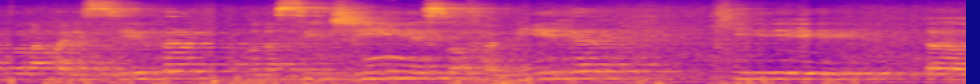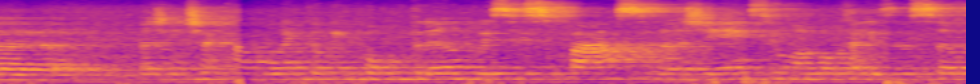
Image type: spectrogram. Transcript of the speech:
à dona Aparecida, à dona Cidinha e sua família, que uh, a gente acabou então encontrando esse espaço da agência, uma localização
